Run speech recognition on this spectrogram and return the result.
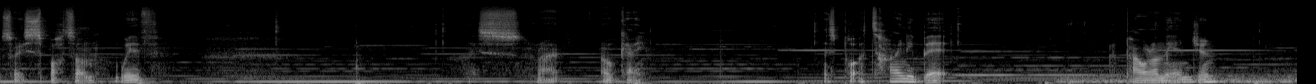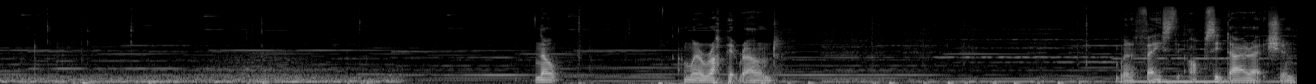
So it's spot on with this. Right, okay. Let's put a tiny bit of power on the engine. Nope. I'm going to wrap it round. I'm going to face the opposite direction.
